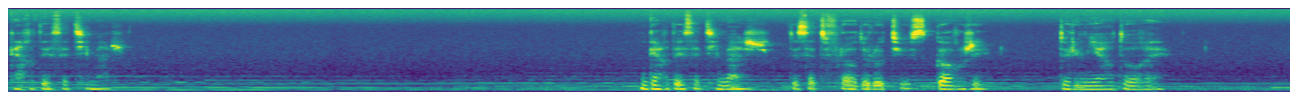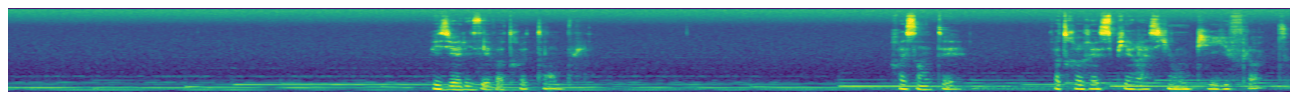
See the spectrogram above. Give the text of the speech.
Gardez cette image. Gardez cette image de cette fleur de lotus gorgée de lumière dorée. Visualisez votre temple. Ressentez votre respiration qui y flotte,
